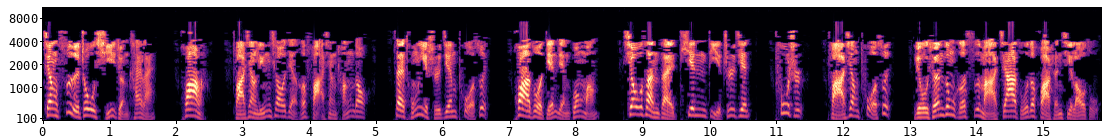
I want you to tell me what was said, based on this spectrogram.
向四周席卷开来。哗啦！法相凌霄剑和法相长刀在同一时间破碎，化作点点光芒，消散在天地之间。扑哧！法相破碎，柳玄宗和司马家族的化神期老祖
